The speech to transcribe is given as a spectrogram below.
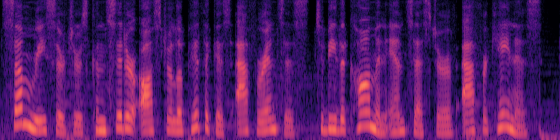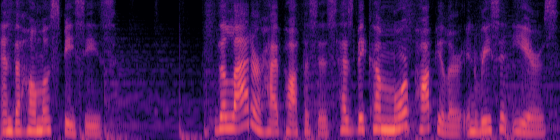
some researchers consider Australopithecus afarensis to be the common ancestor of Africanus and the Homo species. The latter hypothesis has become more popular in recent years.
